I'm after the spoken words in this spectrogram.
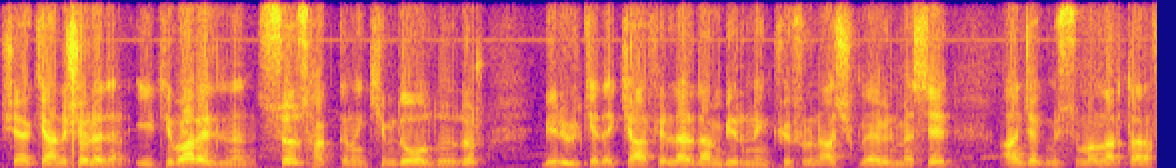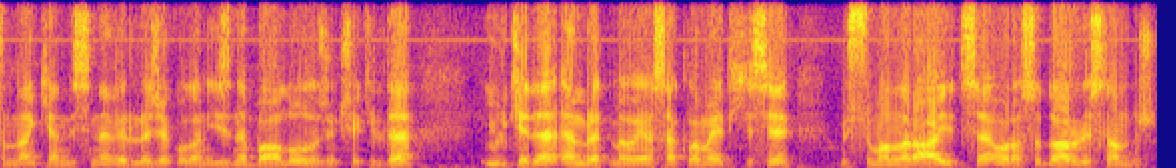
Şevkani şöyle der, itibar edilen söz hakkının kimde olduğudur. Bir ülkede kafirlerden birinin küfrünü açıklayabilmesi ancak Müslümanlar tarafından kendisine verilecek olan izne bağlı olacak şekilde ülkede emretme ve yasaklama etkisi Müslümanlara aitse orası Darül İslam'dır.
